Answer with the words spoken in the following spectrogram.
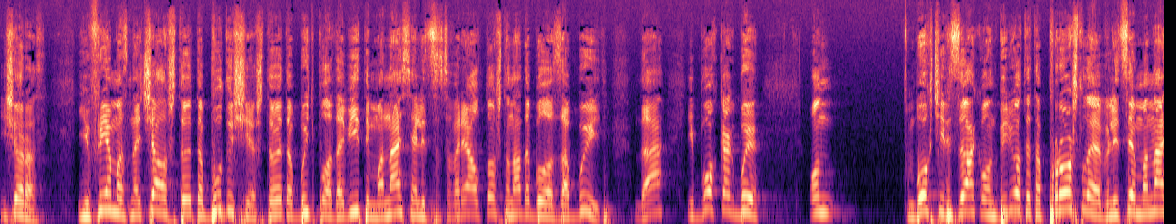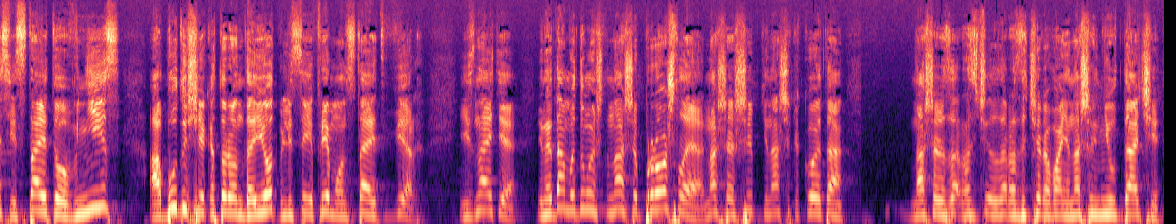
Еще раз. Ефрем означал, что это будущее, что это быть плодовитым. Манасия олицетворял то, что надо было забыть. Да? И Бог как бы, он Бог через Иакова, Он берет это прошлое в лице Манасии, ставит его вниз, а будущее, которое Он дает в лице Ефрема, Он ставит вверх. И знаете, иногда мы думаем, что наше прошлое, наши ошибки, наше какое-то наше разочарование, наши неудачи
